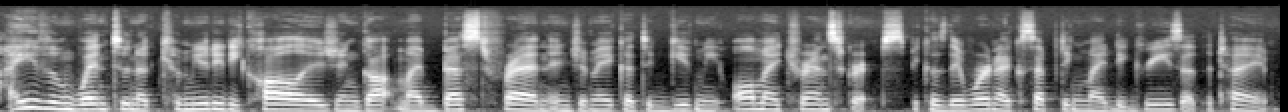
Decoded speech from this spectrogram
I even went to a community college and got my best friend in Jamaica to give me all my transcripts because they weren't accepting my degrees at the time.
